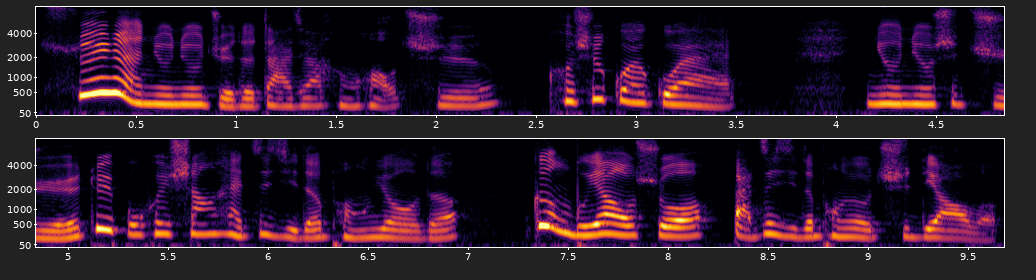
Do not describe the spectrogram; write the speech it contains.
虽然妞妞觉得大家很好吃，可是乖乖，妞妞是绝对不会伤害自己的朋友的，更不要说把自己的朋友吃掉了。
